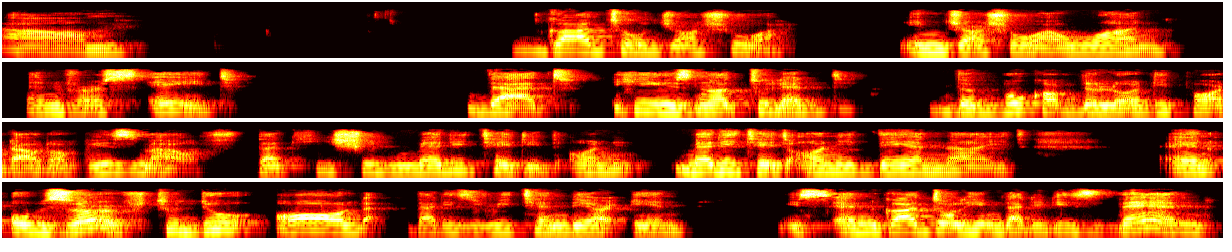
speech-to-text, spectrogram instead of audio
um, God told Joshua in Joshua 1 and verse 8 that he is not to let the book of the Lord depart out of his mouth, that he should meditate it on, meditate on it day and night and observe to do all that is written therein. And God told him that it is then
